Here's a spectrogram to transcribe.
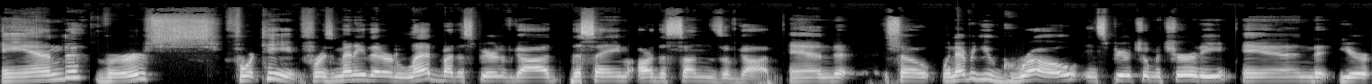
and verse 14. For as many that are led by the Spirit of God, the same are the sons of God. And so whenever you grow in spiritual maturity and your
